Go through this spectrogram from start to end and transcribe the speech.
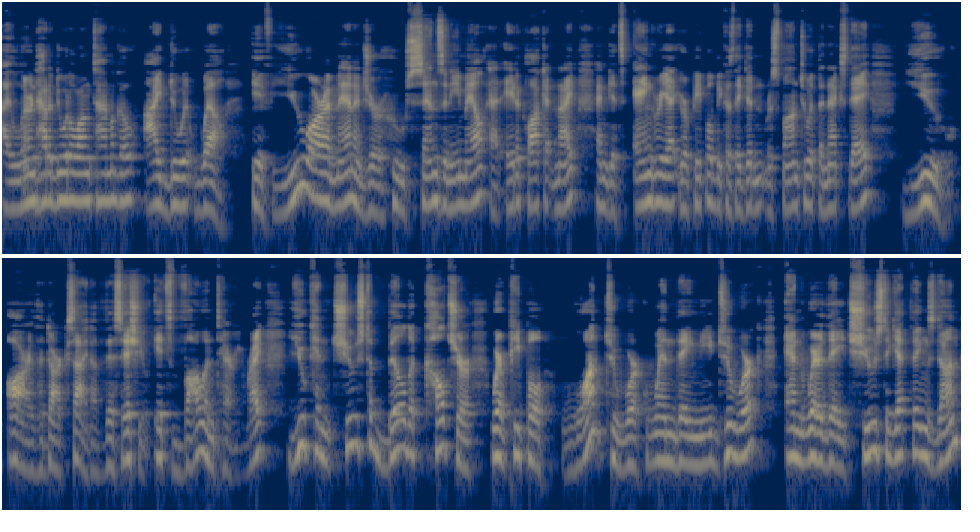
I learned how to do it a long time ago. I do it well. If you are a manager who sends an email at eight o'clock at night and gets angry at your people because they didn't respond to it the next day, you are the dark side of this issue. It's voluntary, right? You can choose to build a culture where people want to work when they need to work and where they choose to get things done.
